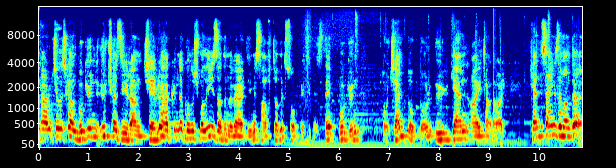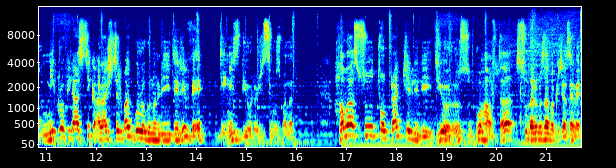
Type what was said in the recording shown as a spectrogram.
Faruk Çalışkan. Bugün 3 Haziran Çevre Hakkında Konuşmalıyız adını verdiğimiz haftalık sohbetimizde bugün doçent doktor Ülgen Aytan var. Kendisi aynı zamanda mikroplastik araştırma grubunun lideri ve deniz biyolojisi uzmanı. Hava, su, toprak kirliliği diyoruz. Bu hafta sularımıza bakacağız evet.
